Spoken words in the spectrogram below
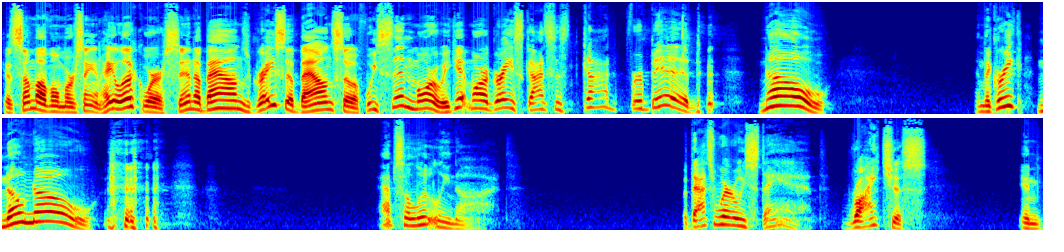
Because some of them were saying, hey, look, where sin abounds, grace abounds. So if we sin more, we get more grace. God says, God forbid. no. In the Greek, no, no. Absolutely not. But that's where we stand righteous in,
